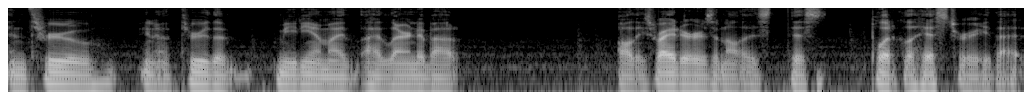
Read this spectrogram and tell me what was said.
and through you know through the medium, I, I learned about all these writers and all this this political history that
